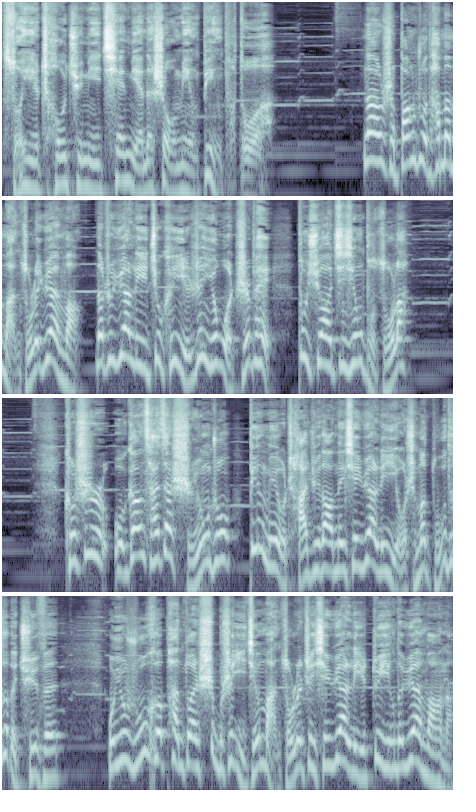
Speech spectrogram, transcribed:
所以抽取你千年的寿命并不多。那要是帮助他们满足了愿望，那这愿力就可以任由我支配，不需要进行补足了。可是我刚才在使用中并没有察觉到那些愿力有什么独特的区分，我又如何判断是不是已经满足了这些愿力对应的愿望呢？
